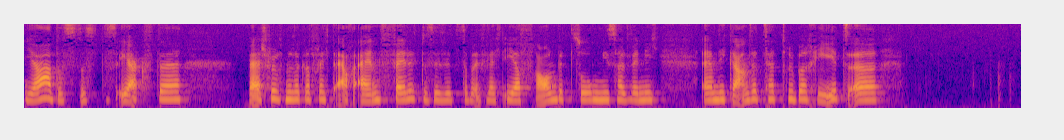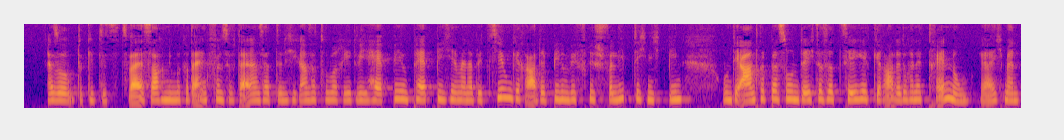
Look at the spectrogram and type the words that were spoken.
ja, das, das, das ärgste Beispiel, was mir da gerade vielleicht auch einfällt, das ist jetzt aber vielleicht eher frauenbezogen, ist halt, wenn ich ähm, die ganze Zeit drüber rede. Äh, also da gibt es jetzt zwei Sachen, die mir gerade eingefallen sind. Auf der einen Seite, wenn ich die ganze Zeit drüber rede, wie happy und peppy ich in meiner Beziehung gerade bin und wie frisch verliebt ich nicht bin. Und die andere Person, der ich das erzähle, geht gerade durch eine Trennung. Ja, ich meine,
